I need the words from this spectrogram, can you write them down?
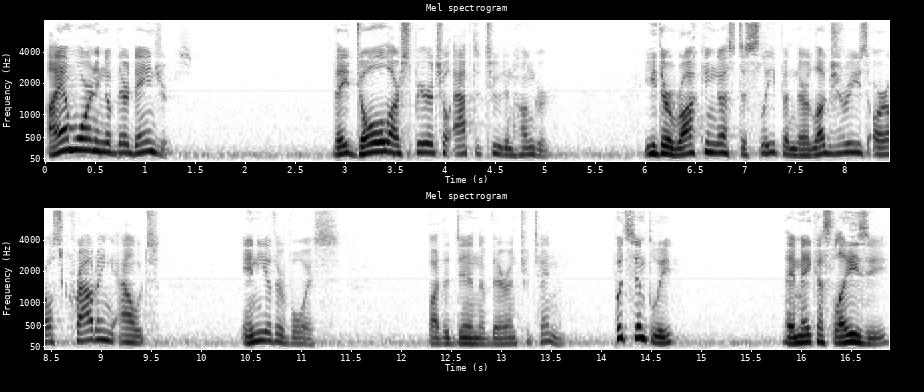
I am warning of their dangers. They dull our spiritual aptitude and hunger, either rocking us to sleep in their luxuries or else crowding out any other voice by the din of their entertainment. Put simply, they make us lazy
